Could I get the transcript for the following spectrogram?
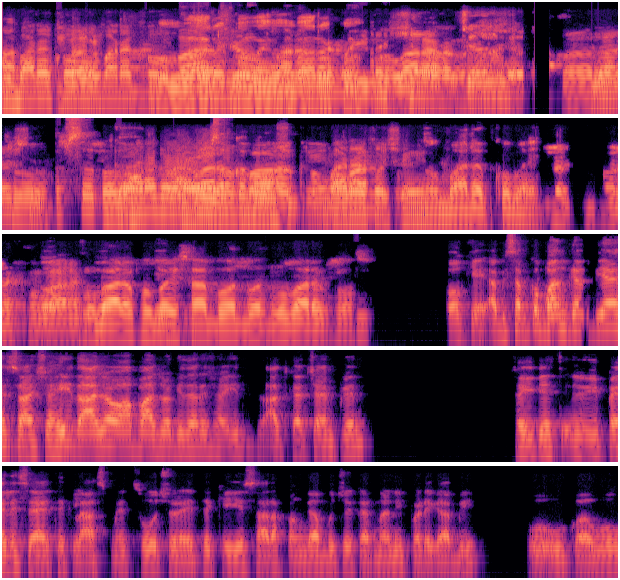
मुबारक हो मुबारक हो। मुबारक हो मुबारक हो मुबारक हो शहीद। मुबारक हो भाई। मुबारक हो भाई साहब बहुत बहुत मुबारक हो। ओके अभी सबको बंद कर दिया है शहीद आ जाओ आप आ जाओ किधर है शहीद? आज का चैंपियन। शहीद ये पहले से आए थे क्लास में सोच रहे थे कि ये सारा पंगा मुझे करना नहीं पड़ेगा अभी वो वो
